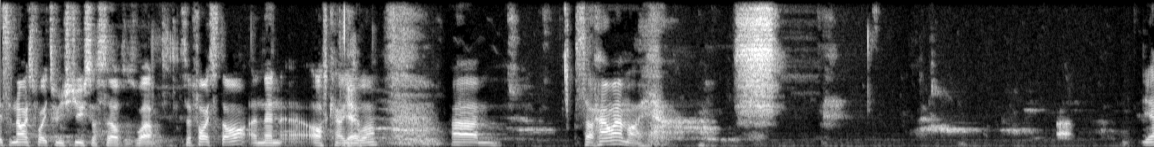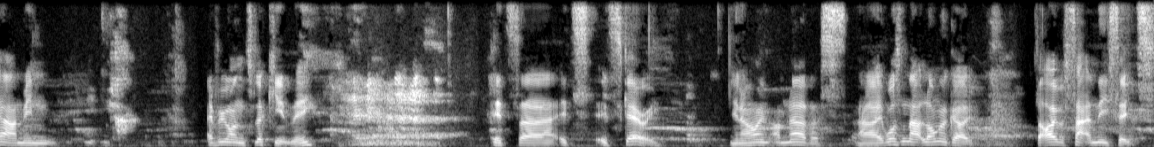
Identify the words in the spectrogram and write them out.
it's a nice way to introduce ourselves as well. So if I start and then ask how yeah. you are. Um, so, how am I? Yeah, I mean, everyone's looking at me it's uh, it's it's scary. You know, I'm, I'm nervous. Uh, it wasn't that long ago that I was sat in these seats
